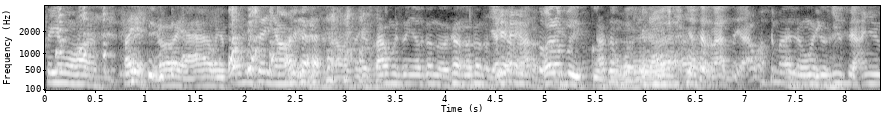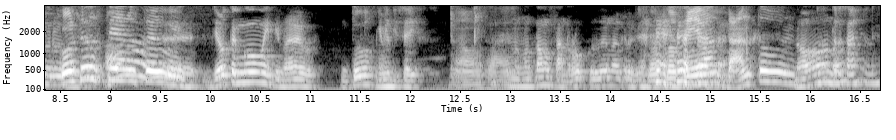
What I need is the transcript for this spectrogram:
Sí, mon. Falleció ya, güey, estaba muy señor, ya. No, estaba muy señor cuando, cuando nos hacía hace eso. rato. Bueno, pues disculpe. Hace mucho, ya. Ya hace rato, ya, hace más Hace de mucho. 15 años, creo. ¿Cómo se ustedes ustedes, güey? Eh, Yo tengo 29, güey. ¿Y ¿Tú? Y 26. No, o sea, Sí, No, no estamos tan rocos, ¿eh? No creo que. no, no se llevan tanto, güey. No, no. Tres años, ¿no?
